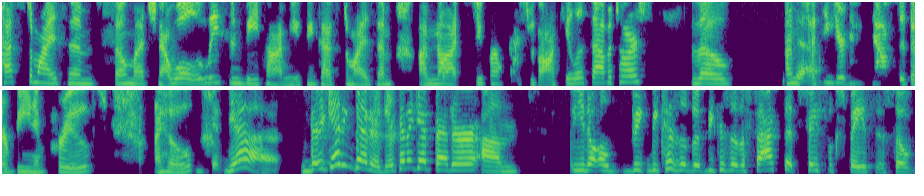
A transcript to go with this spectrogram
customize them so much now. Well, at least in vTime, you can customize them. I'm not super impressed with Oculus avatars, though yeah. i think you're going to announce that they're being improved i hope yeah they're getting better they're going to get better um you know because of the because of the fact that facebook spaces so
